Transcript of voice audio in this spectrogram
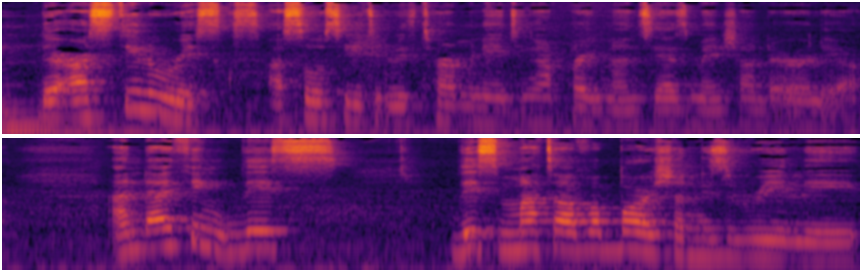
mm-hmm. there are still risks associated with terminating a pregnancy, as mentioned earlier. And I think this this matter of abortion is really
